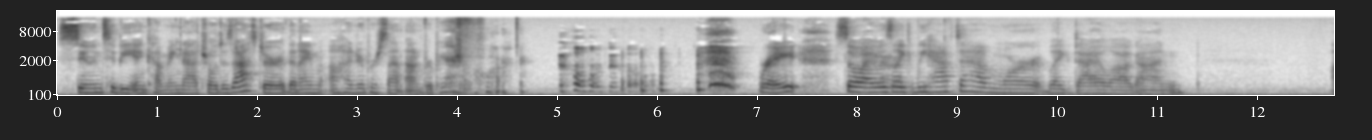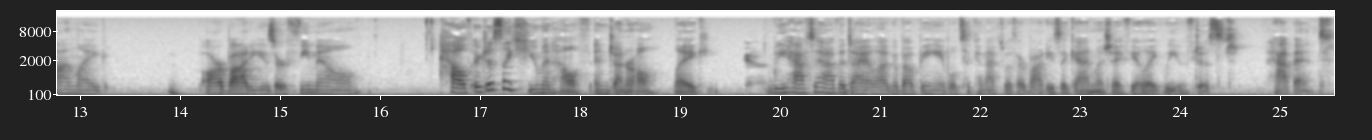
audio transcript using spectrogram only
soon to be incoming natural disaster that I'm 100% unprepared for? Oh, no. right? So I was like we have to have more like dialogue on on like our bodies or female health or just like human health in general. Like Yeah. we have to have a dialogue about being able to connect with our bodies again, which I feel like we've just haven't.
